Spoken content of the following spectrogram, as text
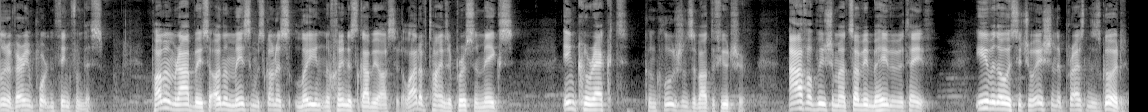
learn a very important thing from this. A lot of times a person makes incorrect conclusions about the future. Even though his situation in the present is good,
